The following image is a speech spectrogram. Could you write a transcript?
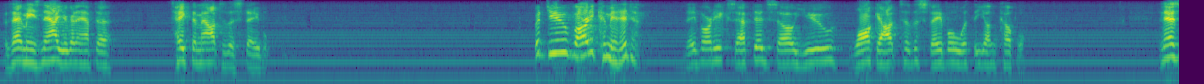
Because that means now you're going to have to take them out to the stable. But you've already committed. They've already accepted, so you walk out to the stable with the young couple. And as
